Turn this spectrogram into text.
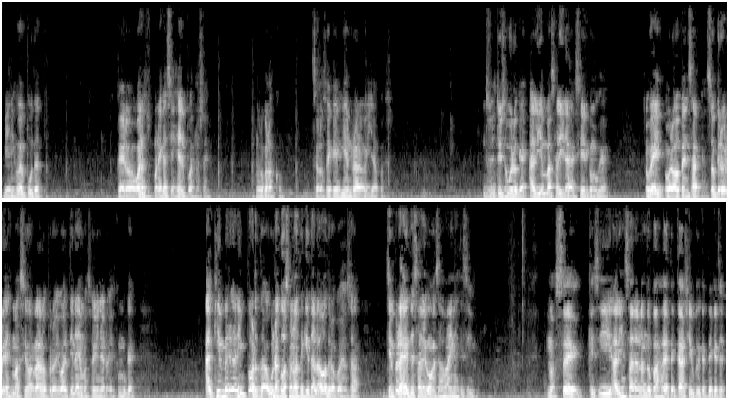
bien hijo de puta, pero bueno, se supone que así es él, pues, no sé, no lo conozco, solo sé que es bien raro y ya, pues. Entonces estoy seguro que alguien va a salir a decir como que, ok, o lo va a pensar, Zuckerberg es demasiado raro, pero igual tiene demasiado dinero, y es como que ¿a quién verga le importa? Una cosa no te quita la otra, pues, o sea, siempre la gente sale con esas vainas que sí. No sé, que si alguien sale hablando paja de Tekashi, de que, de que,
